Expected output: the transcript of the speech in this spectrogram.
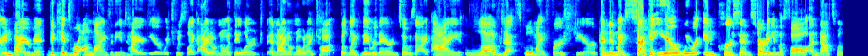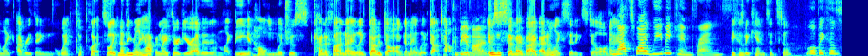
environment. The kids were online for the entire year, which was like, I don't know what they learned and I don't know what I taught, but like they were there and so was I. I loved that school my first year. And then my second year, we were in person starting in the fall, and that's when like everything went kaput. So like nothing really happened my third year other than like being at home, which was kind of fun. I like got a dog and I lived downtown. Could be a vibe. It was a semi vibe. I don't like sitting still all day. And that's why we became friends. because we can't sit still. Well, because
